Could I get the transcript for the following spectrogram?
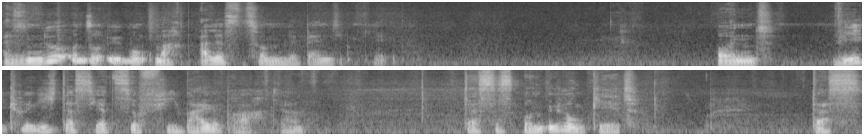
Also nur unsere Übung macht alles zum lebendigen Leben. Und wie kriege ich das jetzt Sophie beigebracht, ja? dass es um Übung geht? Das,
